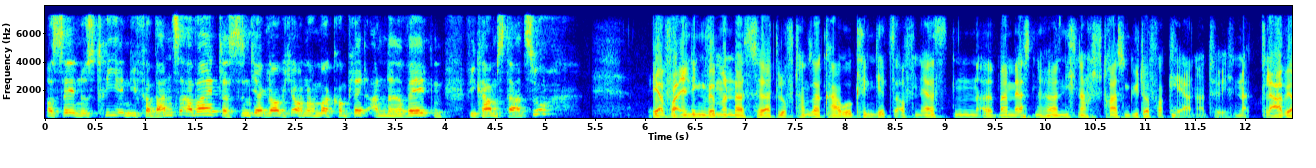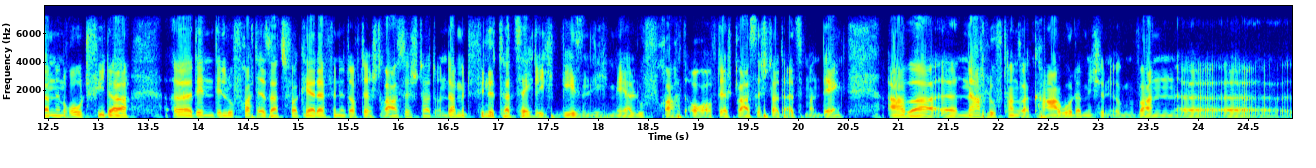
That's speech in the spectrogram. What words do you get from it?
aus der Industrie in die Verbandsarbeit? Das sind ja, glaube ich, auch nochmal komplett andere Welten. Wie kam es dazu? Ja, vor allen Dingen, wenn man das hört, Lufthansa Cargo klingt jetzt auf den ersten, äh, beim ersten Hören nicht nach Straßengüterverkehr natürlich. Na, klar, wir haben den Rotfieder, äh, den, den Luftfrachtersatzverkehr, der findet auf der Straße statt und damit findet tatsächlich wesentlich mehr Luftfracht auch auf der Straße statt, als man denkt. Aber äh, nach Lufthansa Cargo, da bin ich dann irgendwann, äh, äh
